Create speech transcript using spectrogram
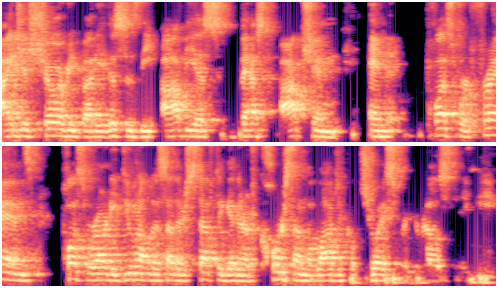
I just show everybody this is the obvious best option. And plus, we're friends. Plus, we're already doing all this other stuff together. Of course, I'm the logical choice for your real estate.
